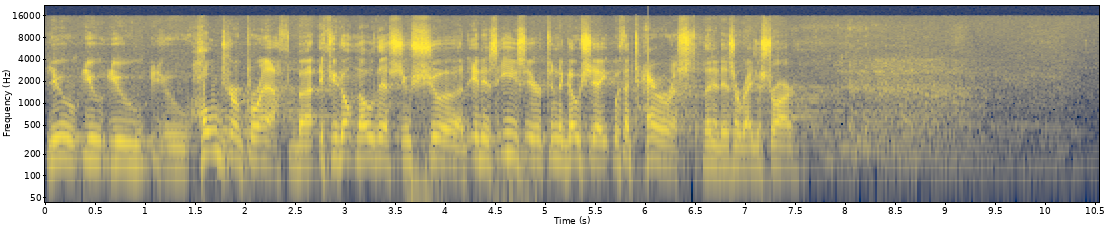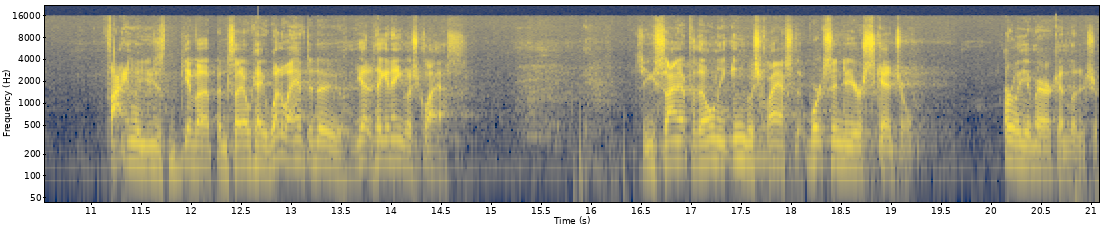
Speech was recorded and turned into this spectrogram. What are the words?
you, you, you, you hold your breath, but if you don't know this, you should. It is easier to negotiate with a terrorist than it is a registrar. Finally, you just give up and say, okay, what do I have to do? You got to take an English class. So you sign up for the only English class that works into your schedule early American literature.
